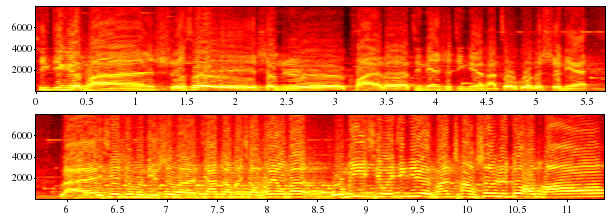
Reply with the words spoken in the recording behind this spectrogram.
京津乐团十岁生日快乐！今天是京津乐团走过的十年。来，先生们、女士们、家长们、小朋友们，我们一起为京津乐团唱生日歌，好不好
